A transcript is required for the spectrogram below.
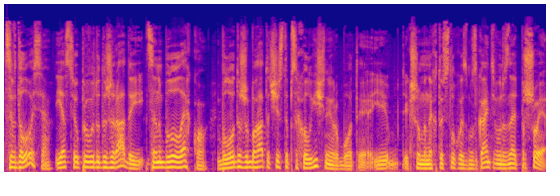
Це вдалося. Я з цього приводу дуже радий. Це не було легко. Було дуже багато чисто психологічної роботи. І якщо мене хтось слухає з музикантів, вони знають про що я.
